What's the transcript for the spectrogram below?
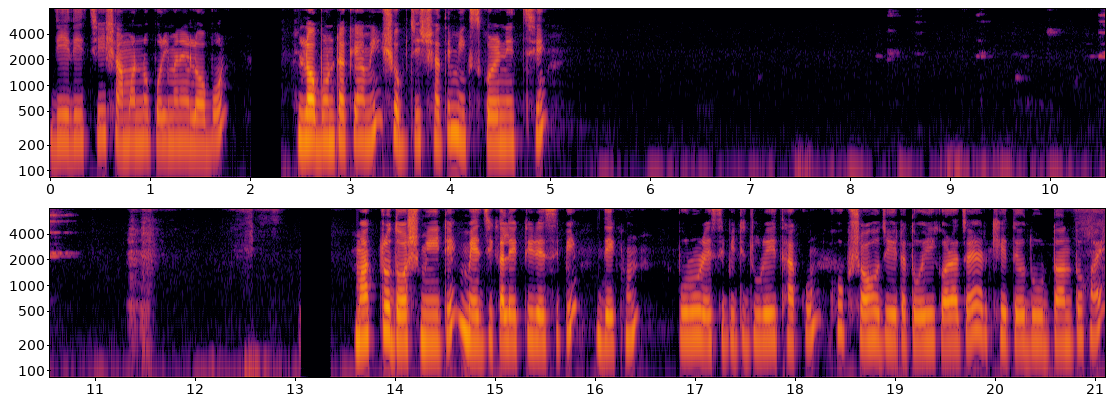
দিয়ে দিচ্ছি সামান্য পরিমাণে লবণ। লবণটাকে আমি সবজির সাথে মিক্স করে নিচ্ছি। মাত্র দশ মিনিটে ম্যাজিক্যাল একটি রেসিপি দেখুন। পুরো রেসিপিটি জুড়েই থাকুন। খুব সহজে এটা তৈরি করা যায় আর খেতেও দুর্দান্ত হয়।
